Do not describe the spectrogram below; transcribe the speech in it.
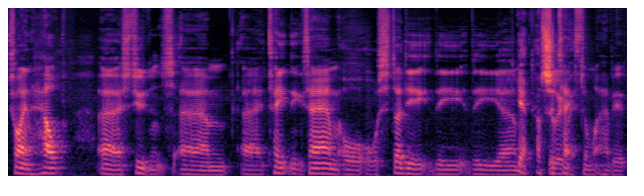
try and help uh, students um, uh, take the exam or, or study the the, um, Yeah, the text and what have you.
